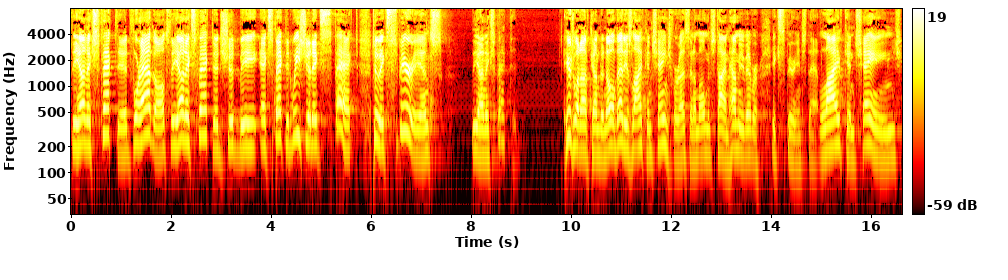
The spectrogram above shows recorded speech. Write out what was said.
The unexpected, for adults, the unexpected should be expected. We should expect to experience the unexpected. Here's what I've come to know, and that is life can change for us in a moment's time. How many of you have ever experienced that? Life can change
